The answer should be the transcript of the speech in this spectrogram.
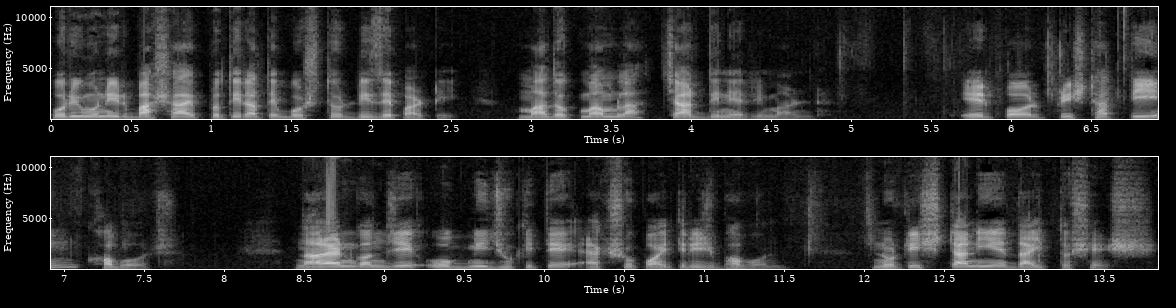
পরিমণির বাসায় প্রতিরাতে বসত ডিজে পার্টি। মাদক মামলা, চার দিনের রিমান্ড। এরপর পৃষ্ঠা তিন, খবর। নারায়ণগঞ্জে অগ্নিঝুঁকিতে একশো পঁয়ত্রিশ ভবন। নোটিশ টানিয়ে দায়িত্ব শেষ।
